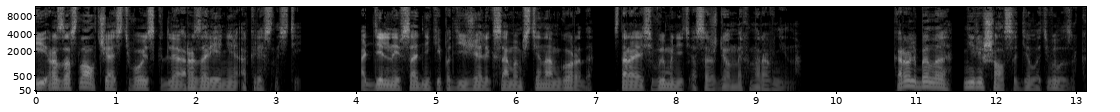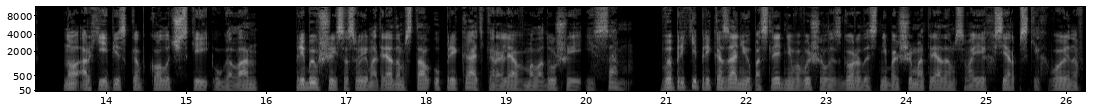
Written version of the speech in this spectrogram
и разослал часть войск для разорения окрестностей. Отдельные всадники подъезжали к самым стенам города, стараясь выманить осажденных на равнину. Король Белла не решался делать вылазок, но архиепископ Колочский Уголан, прибывший со своим отрядом, стал упрекать короля в малодушии и сам, вопреки приказанию последнего, вышел из города с небольшим отрядом своих сербских воинов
